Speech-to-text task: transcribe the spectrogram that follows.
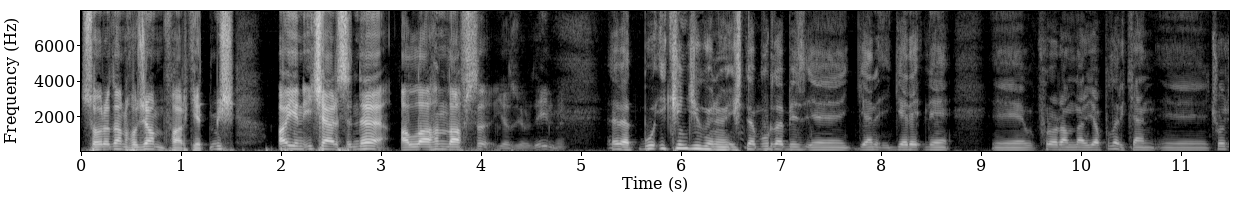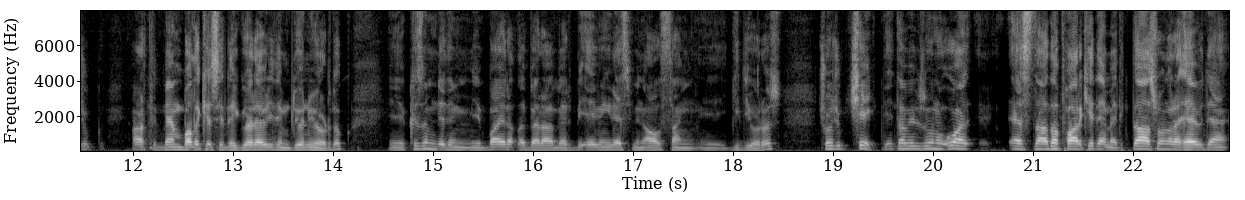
Sonradan hocam fark etmiş. Ayın içerisinde Allah'ın lafzı yazıyor değil mi? Evet bu ikinci günü işte burada biz e, gere- gerekli e, programlar yapılırken e, çocuk artık ben Balıkesir'de görevliydim dönüyorduk. E, kızım dedim e, bayrakla beraber bir evin resmini alsan e, gidiyoruz. Çocuk çekti. Tabii biz onu o esnada fark edemedik. Daha sonra evde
